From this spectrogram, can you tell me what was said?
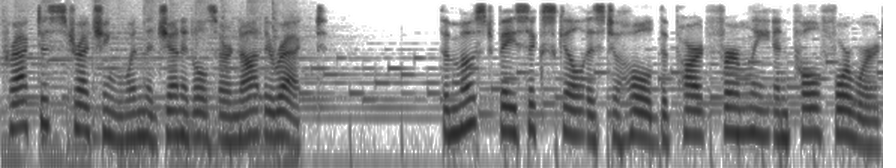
Practice stretching when the genitals are not erect. The most basic skill is to hold the part firmly and pull forward.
